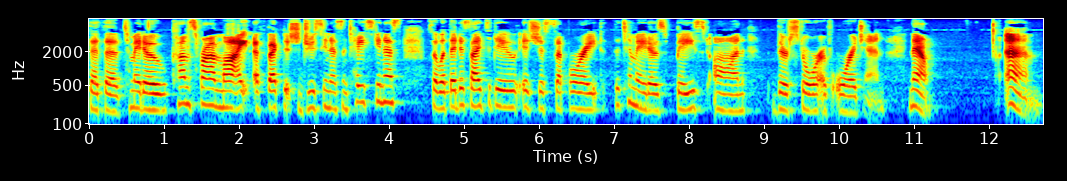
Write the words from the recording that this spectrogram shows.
that the tomato comes from might affect its juiciness and tastiness. So what they decide to do is just separate the tomatoes based on their store of origin. Now, um,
